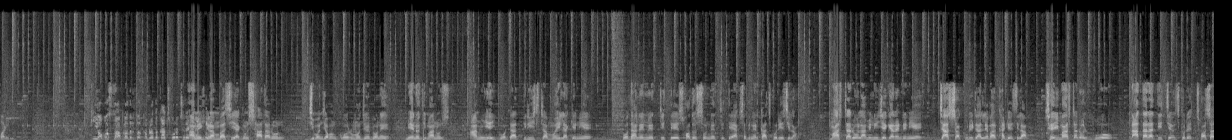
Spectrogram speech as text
পড়েনি। কি অবস্থা? আপনাদের তো আপনারা তো কাজ করেছেন আমি গ্রামবাসী একজন সাধারণ জীবনযাপন কর্মজীবনে মেহনতি মানুষ। আমি এই গোটা তিরিশটা মহিলাকে নিয়ে প্রধানের নেতৃত্বে সদস্য নেতৃত্বে একশো দিনের কাজ করিয়েছিলাম। মাস্টার রোল আমি নিজে গ্যারান্টি নিয়ে চারশো কুড়িটা লেবার খাটিয়েছিলাম। সেই মাস্টার রোল ভুয়ো রাতারাতি চেঞ্জ করে ছশো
